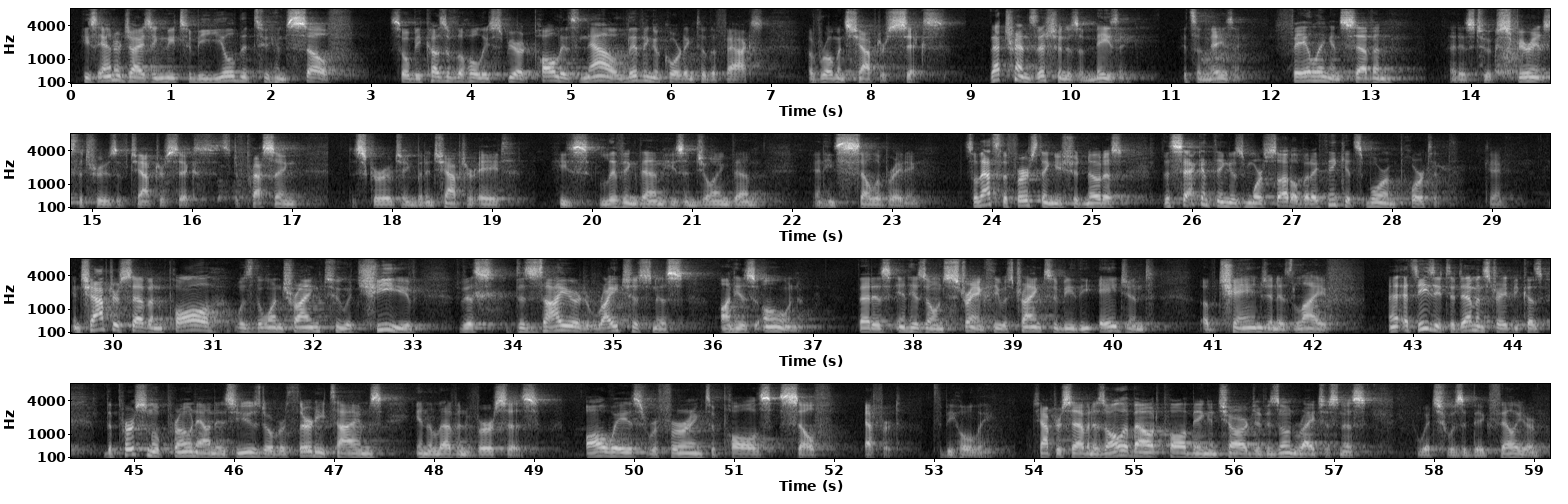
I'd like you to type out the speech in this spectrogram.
He's energizing me to be yielded to himself. So, because of the Holy Spirit, Paul is now living according to the facts of Romans chapter 6. That transition is amazing. It's amazing. Failing in 7, that is to experience the truths of chapter 6. It's depressing, discouraging, but in chapter 8, he's living them, he's enjoying them, and he's celebrating so that's the first thing you should notice. The second thing is more subtle, but I think it's more important. Okay? In chapter 7, Paul was the one trying to achieve this desired righteousness on his own. That is, in his own strength. He was trying to be the agent of change in his life. And it's easy to demonstrate because the personal pronoun is used over 30 times in 11 verses, always referring to Paul's self effort to be holy. Chapter 7 is all about Paul being in charge of his own righteousness, which was a big failure.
